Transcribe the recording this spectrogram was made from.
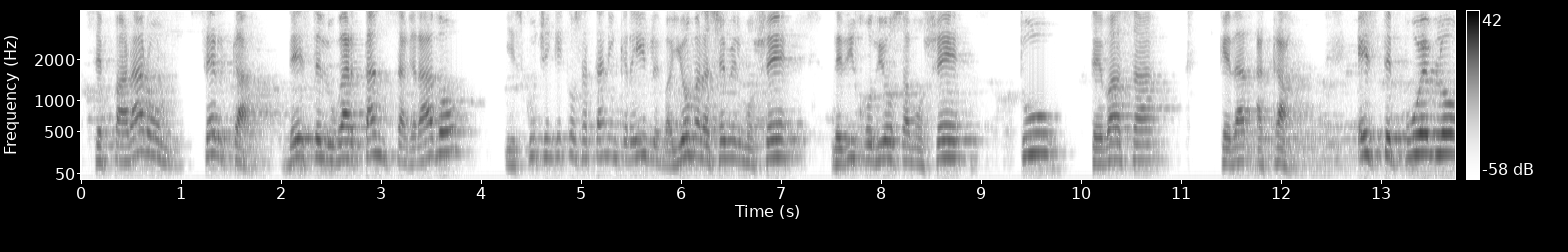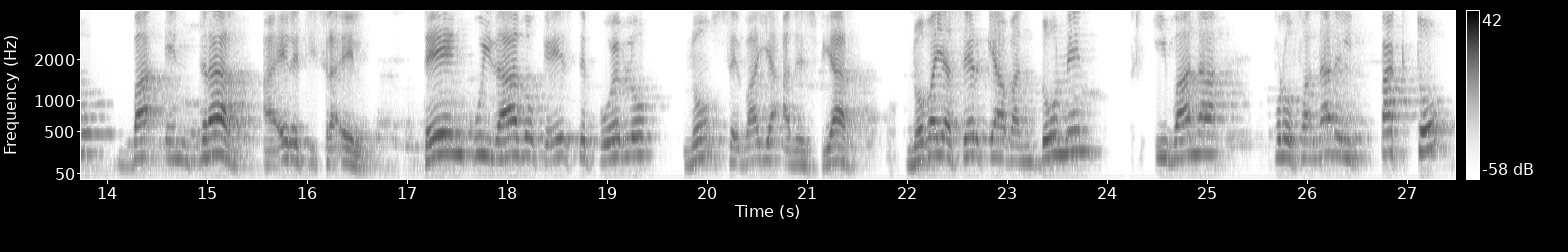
se pararon cerca de este lugar tan sagrado y escuchen qué cosa tan increíble. Bayomer Hashem el Moshe, le dijo Dios a Moshe, tú te vas a quedar acá. Este pueblo va a entrar a Eretz Israel ten cuidado que este pueblo no se vaya a desviar, no vaya a ser que abandonen y van a profanar el pacto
